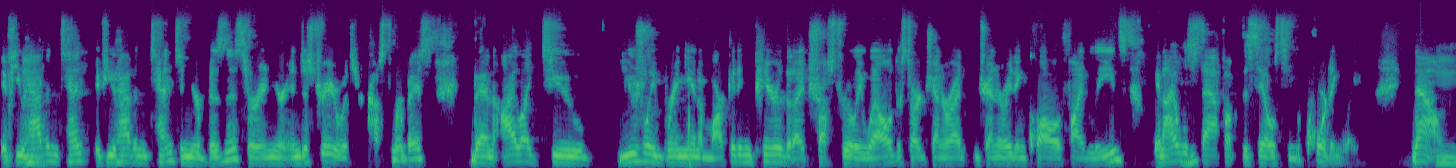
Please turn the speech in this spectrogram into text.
If you mm-hmm. have intent, if you have intent in your business or in your industry or with your customer base, then I like to usually bring in a marketing peer that I trust really well to start generate, generating qualified leads, and I will mm-hmm. staff up the sales team accordingly. Now, mm.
